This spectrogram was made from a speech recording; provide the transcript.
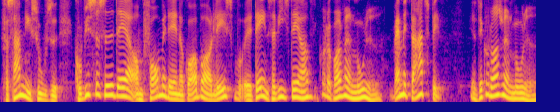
forsamlingshuset. Kunne vi så sidde der om formiddagen og gå op og læse øh, dagens avis deroppe? Det kunne da godt være en mulighed. Hvad med dartspil? Ja, det kunne da også være en mulighed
